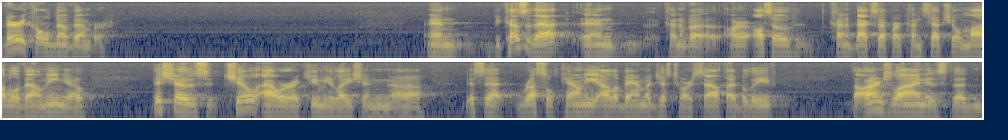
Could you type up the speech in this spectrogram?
very cold November. And because of that, and kind of a, our, also kind of backs up our conceptual model of El Nino, this shows chill hour accumulation. Uh, this is at Russell County, Alabama, just to our south, I believe. The orange line is the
